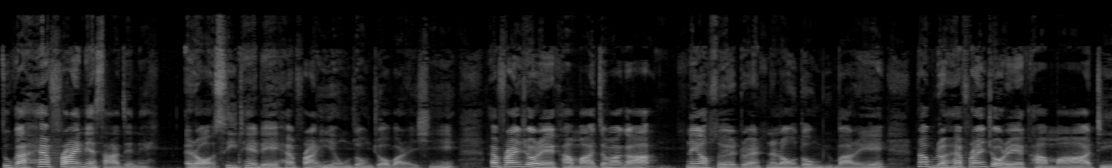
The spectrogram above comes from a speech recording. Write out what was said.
သူက half fry နဲ့စားခြင်းတယ်အဲ့တော့စီထည့်တဲ့ half fry အရင်ဦးဆုံးကြော်ပါတယ်ရှင် half fry ကြော်တဲ့အခါမှာကျွန်မကနှစ်ယောက်ဆွဲအတွက်နှလုံးအသုံးပြုပါတယ်နောက်ပြီးတော့ half fry ကြော်တဲ့အခါမှာဒီ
